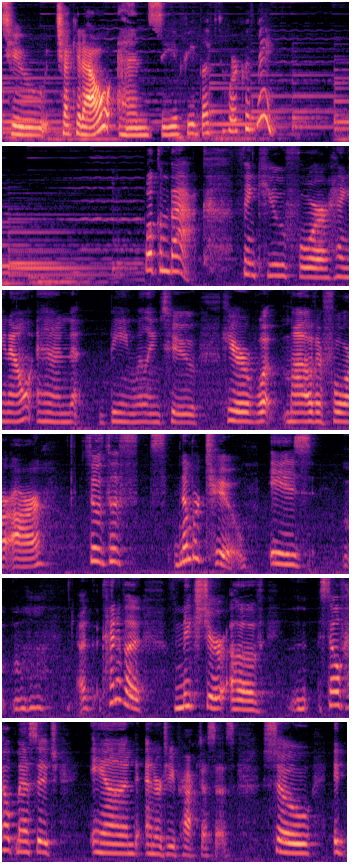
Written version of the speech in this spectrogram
to check it out and see if you'd like to work with me. Welcome back. Thank you for hanging out and being willing to hear what my other four are. So, the f- number two is a, kind of a mixture of self help message and energy practices. So, it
